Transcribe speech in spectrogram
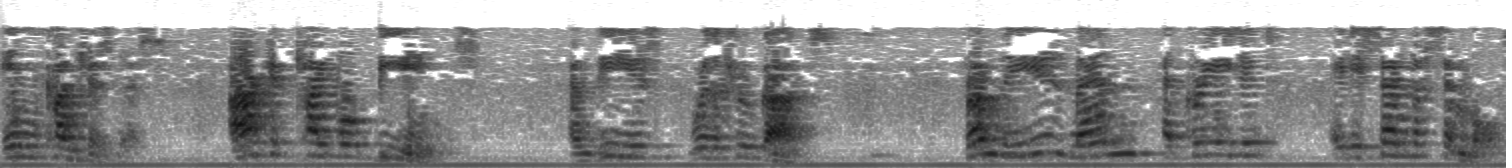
in consciousness, archetypal beings, and these were the true gods. From these, men had created a descent of symbols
